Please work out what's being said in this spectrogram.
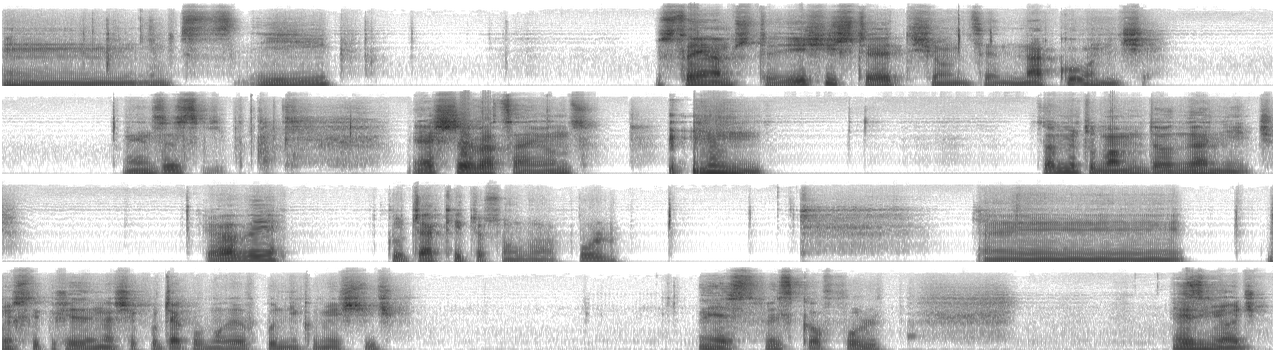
Mm, I zostaje nam 44 tysiące na koncie. Więc jest git. Jeszcze wracając. Co my tu mamy do ogarnięcia? Krowy, kurczaki to są full. Yy, jest tylko 17 kurczaków mogę w kurniku mieścić. Jest wszystko full. Jest miodź.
